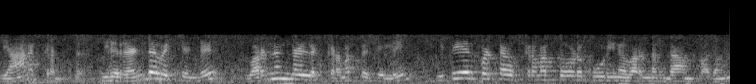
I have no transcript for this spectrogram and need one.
தியான கிரமம் இது ரெண்டை வச்சுண்டு வர்ணங்கள்ல கிரமத்தை சொல்லி இப்பேற்பட்ட கிரமத்தோட கூடின வர்ணம் தான் பதம்.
